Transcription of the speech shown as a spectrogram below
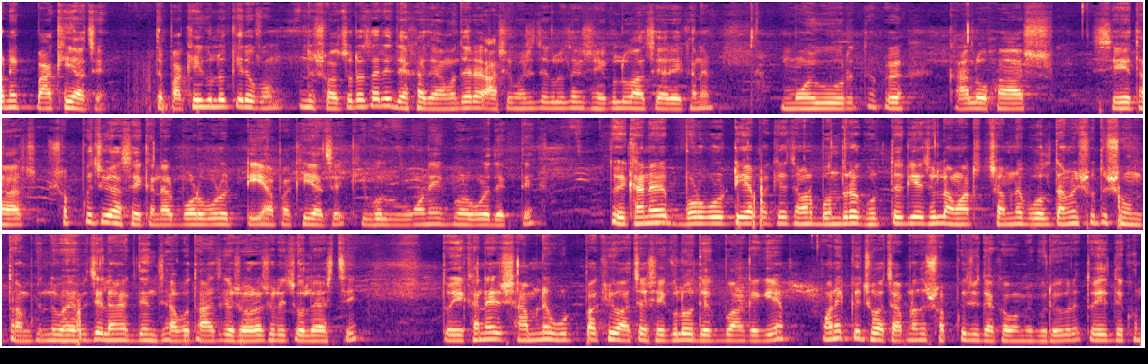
অনেক পাখি আছে। তো পাখিগুলো কীরকম? মানে সচরাচরই দেখা যায়, আমাদের আশেপাশে যেগুলো থাকে সেগুলো আছে, আর এখানে ময়ূর, তারপরে কালো হাঁস, শ্বেত হাঁস সব কিছুই আছে এখানে। আর বড় বড় টিয়া পাখি আছে, কি বলব, অনেক বড় বড় দেখতে। তো এখানে বড় বড় টিয়া পাখি আছে। আমার বন্ধুরা ঘুরতে গিয়েছিল, আমার সামনে বলতে আমি শুধু শুনতাম, কিন্তু ভেবেছিলাম একদিন যাব, তো আজকে সরাসরি চলে আসছি। তো এখানে সামনে উট পাখিও আছে, সেগুলোও দেখব আগে গিয়ে। অনেক কিছু আছে, আপনাদের সব কিছু দেখাবো আমি ঘুরে ঘুরে। তো এই দেখুন,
